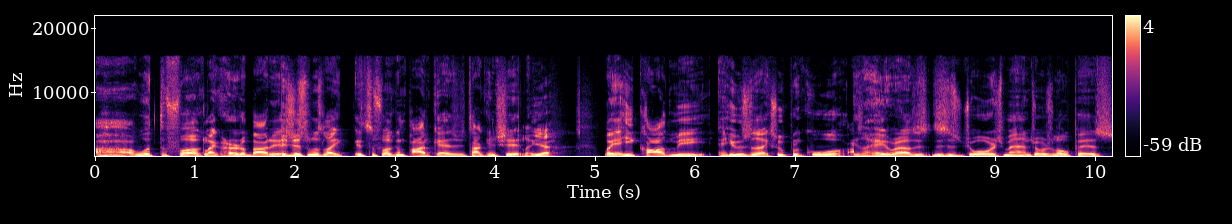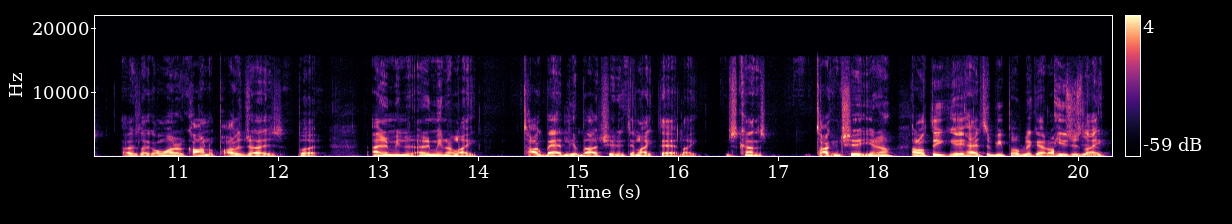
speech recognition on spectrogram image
ah, what the fuck? Like, heard about it? It just was like, it's a fucking podcast. You're talking shit. Like, Yeah. But yeah, he called me and he was like super cool. He's like, hey, Ralph, this, this is George, man, George Lopez. I was like, I wanted to call and apologize, but I didn't mean, I didn't mean to like talk badly about you or anything like that. Like, just kind of talking shit, you know? I don't think it had to be public at all. He was just like,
